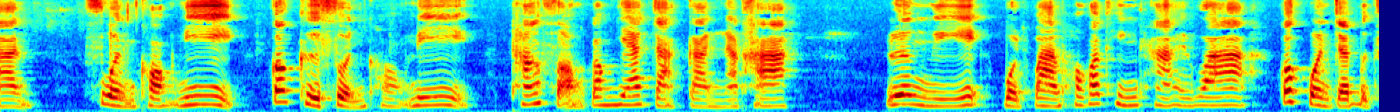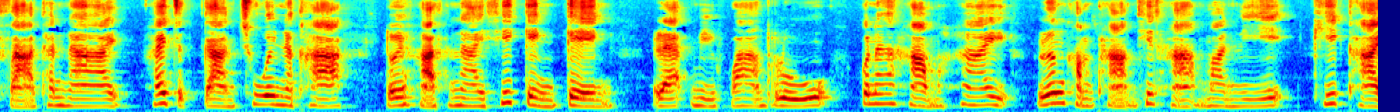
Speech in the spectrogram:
าร ส่วนของหนี้ก็คือส่วนของหนี้ทั้งสองต้องแยกจากกันนะคะ เรื่องนี้บทความเขาก็ทิ้งท้ายว่า ก็ควรจะปรึกษาทนายให้จัดการช่วยนะคะ โดยหาทนายที่เก่งๆและมีความรู้ ก็น่าทำให้เรื่องคำถามที่ถามมานี้คลี่คลาย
